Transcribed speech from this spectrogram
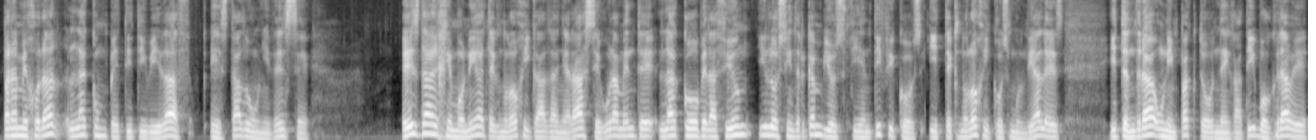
para mejorar la competitividad estadounidense esta hegemonía tecnológica dañará seguramente la cooperación y los intercambios científicos y tecnológicos mundiales y tendrá un impacto negativo grave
